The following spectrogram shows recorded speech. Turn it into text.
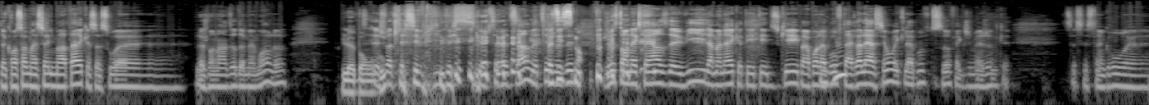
de consommation alimentaire, que ce soit. euh, là, je vais en dire de mémoire, là. Le bon je goût. vais te laisser valider ce que ça fait de sens, mais tu sais, juste ton expérience de vie, la manière que tu as été éduqué par rapport à la bouffe, Mhm. ta relation avec la bouffe, tout ça. Fait que j'imagine que ça, c'est un gros euh,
